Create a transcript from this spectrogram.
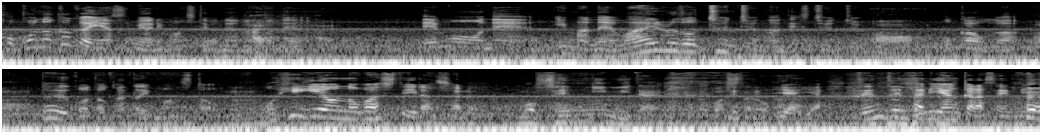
9日間休みありましたよねあなたね、でもうね今ねワイルドチュンチュンなんですチュンチュンは。はお顔が。いどういうことかと言いますと、ん。おひげを伸ばしていらっしゃる。うんもう仙人みたいなの伸ばしたの いやいや全然足りやんから千人。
